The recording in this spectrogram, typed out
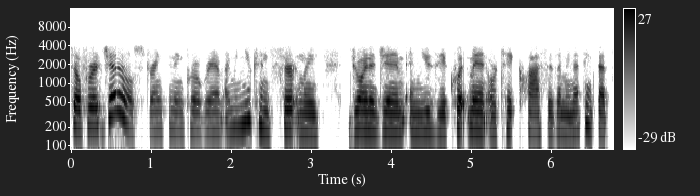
So for a general strengthening program, I mean, you can certainly join a gym and use the equipment or take classes. I mean, I think that's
